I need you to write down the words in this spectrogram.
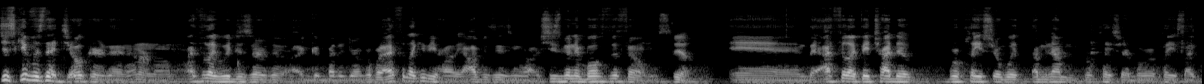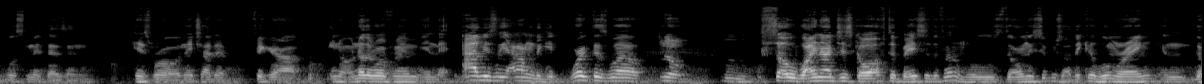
just give us that Joker. Then I don't know. I feel like we deserved a, a good, better Joker, but I feel like it'd be Harley. Obviously, it's gonna be Harley. She's been in both of the films. Yeah. and I feel like they tried to replace her with. I mean, not replace her, but replace like Will Smith as in his role, and they tried to figure out, you know, another role for him. And obviously, I don't think it worked as well. No, Hmm. So why not just go off the base of the film? Who's the only superstar? They killed Boomerang in the,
